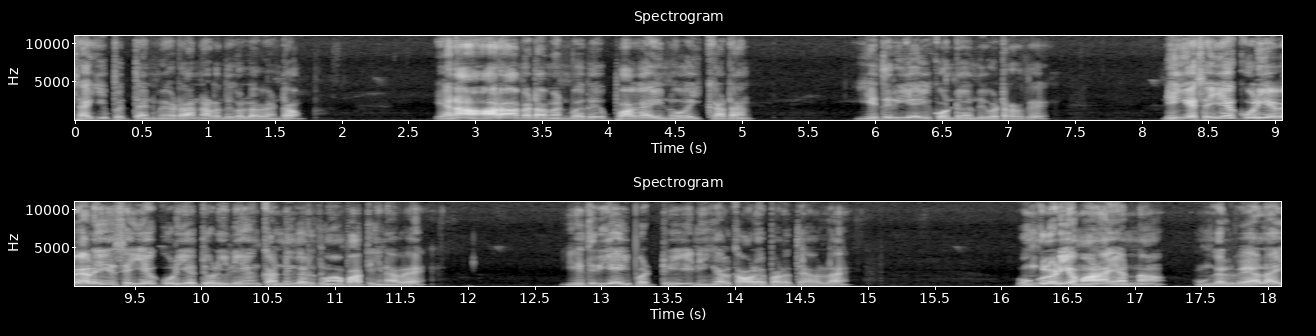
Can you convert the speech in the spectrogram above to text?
சகிப்புத்தன்மையுடன் நடந்து கொள்ள வேண்டும். ஏன்னா ஆறாம் இடம் என்பது பகை நோய் கடன் எதிரியை கொண்டு வந்து விடுறது. நீங்கள் செய்யக்கூடிய வேலையும் செய்யக்கூடிய தொழிலையும் கண்ணு கருத்துமாக பார்த்தீங்கன்னாவே எதிரியை பற்றி நீங்கள் கவலைப்பட தேவையில்லை. உங்களுடைய மன எண்ணம் உங்கள் வேலை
